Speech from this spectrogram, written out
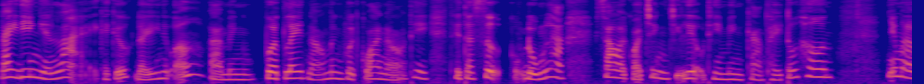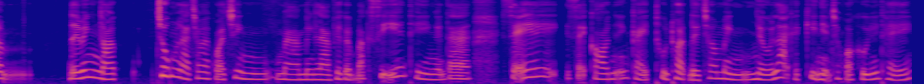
đay đi nghiến lại cái ký ức đấy nữa và mình vượt lên nó mình vượt qua nó thì thì thật sự cũng đúng là sau cái quá trình trị liệu thì mình cảm thấy tốt hơn. Nhưng mà đấy mình nói chung là trong cái quá trình mà mình làm việc với bác sĩ ấy, thì người ta sẽ sẽ có những cái thủ thuật để cho mình nhớ lại cái kỷ niệm trong quá khứ như thế.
